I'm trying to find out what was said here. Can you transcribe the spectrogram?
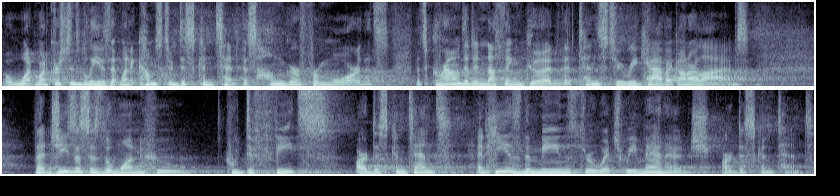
What, what Christians believe is that when it comes to discontent, this hunger for more that's, that's grounded in nothing good, that tends to wreak havoc on our lives, that Jesus is the one who, who defeats our discontent, and he is the means through which we manage our discontent.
